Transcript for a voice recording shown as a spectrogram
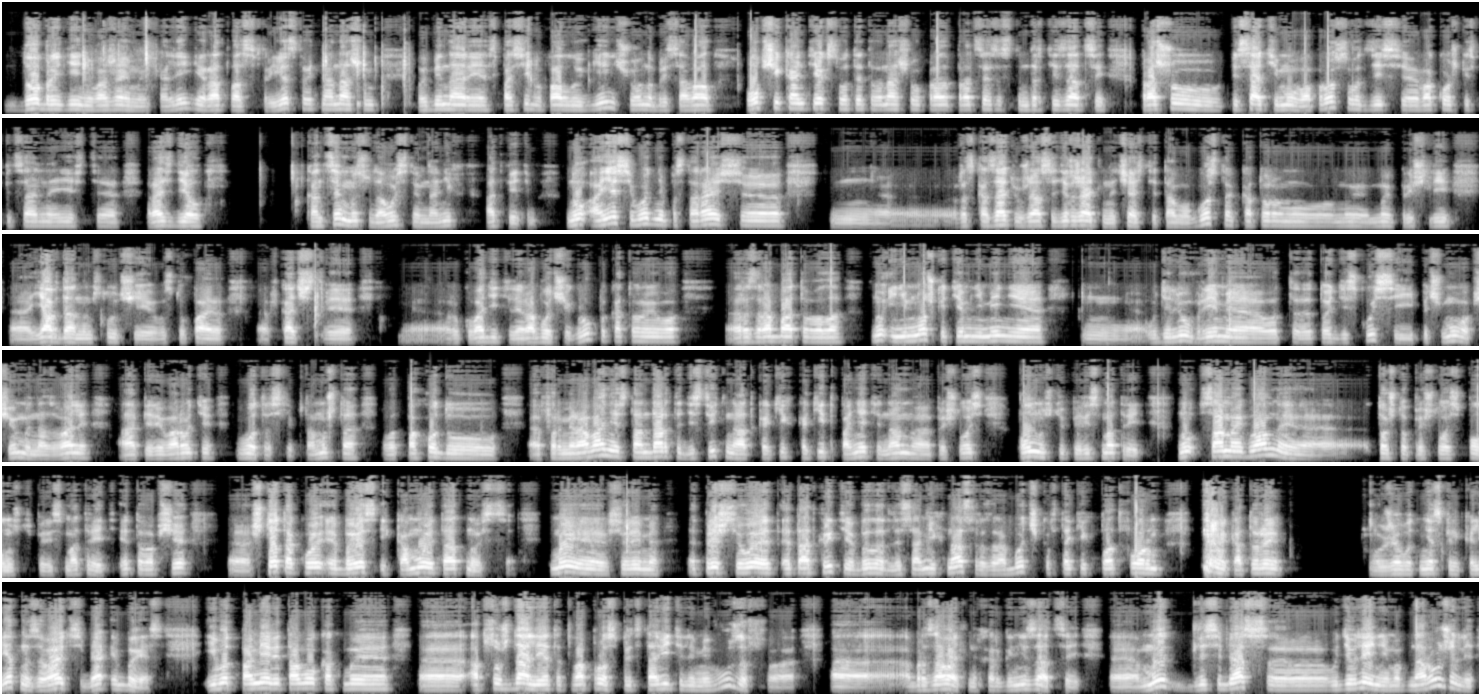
Добрый день, уважаемые коллеги. Рад вас приветствовать на нашем вебинаре. Спасибо Павлу Евгеньевичу. Он обрисовал общий контекст вот этого нашего процесса стандартизации. Прошу писать ему вопросы. Вот здесь э, в окошке специально есть э, раздел. В конце мы с удовольствием на них ответим. Ну, а я сегодня постараюсь э, рассказать уже о содержательной части того ГОСТа, к которому мы, мы пришли. Э, я в данном случае выступаю э, в качестве руководителя рабочей группы, которая его разрабатывала. Ну и немножко, тем не менее, уделю время вот э, той дискуссии, почему вообще мы назвали о перевороте в отрасли. Потому что вот по ходу э, формирования стандарта действительно от каких, какие-то понятия нам э, пришлось полностью пересмотреть. Ну, самое главное, то, что пришлось полностью пересмотреть, это вообще что такое ЭБС и к кому это относится. Мы все время это, прежде всего, это, это открытие было для самих нас, разработчиков таких платформ, которые уже вот несколько лет называют себя ЭБС. И вот по мере того, как мы э, обсуждали этот вопрос с представителями вузов, э, э образовательных организаций, э, мы для себя с э, удивлением обнаружили,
